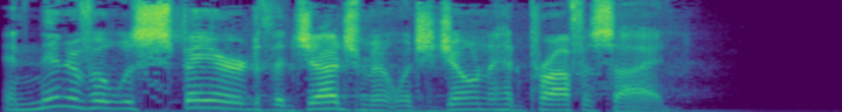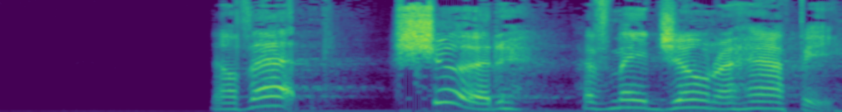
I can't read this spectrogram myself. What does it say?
and Nineveh was spared the judgment which Jonah had prophesied. Now, that should have made Jonah happy.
